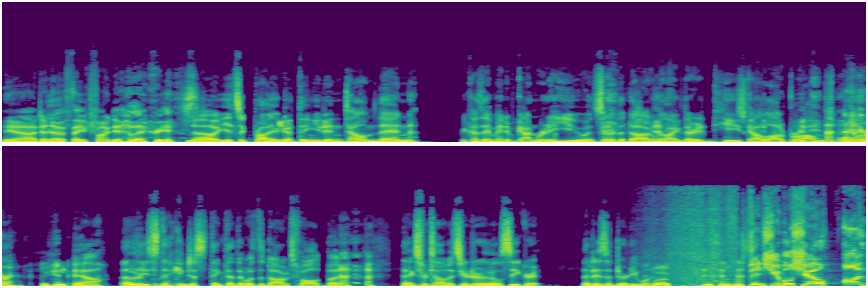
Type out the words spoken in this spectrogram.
Yeah, I don't know if they'd find it hilarious. No, it's a, probably a good thing you didn't tell them then because they may have gotten rid of you instead of the dog and be like, "There, he's got a lot of problems. Or, you know, at least they can just think that it was the dog's fault. But thanks for telling us your dirty little secret. That is a dirty one. Well, The Jubal Show on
